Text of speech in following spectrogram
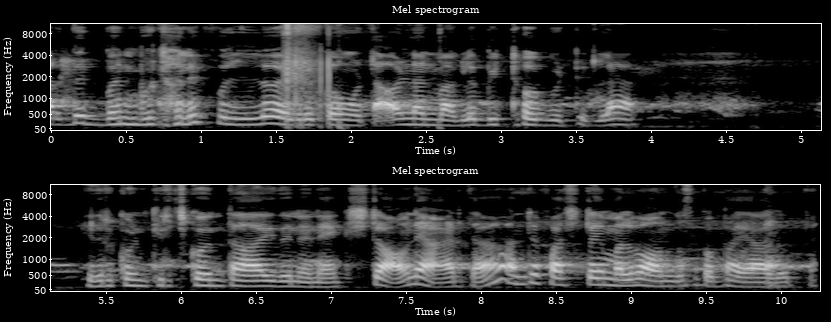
ಅರ್ಧಕ್ಕೆ ಬಂದ್ಬಿಟ್ಟವನೇ ಫುಲ್ಲು ಎದುರ್ಕೊಂಬಿಟ್ಟ. ಅವಳು ನನ್ನ ಮಗಳು ಬಿಟ್ಟು ಹೋಗ್ಬಿಟ್ಟಿದ್ಲ. ಎದುರ್ಕೊಂಡು ಕಿರ್ಚ್ಕೊತಾ ಇದ್ದಾನೆ ನೆಕ್ಸ್ಟ್ ಅವನೇ ಆಡ್ದ. ಅಂದರೆ ಫಸ್ಟ್ ಟೈಮ್ ಅಲ್ವಾ, ಅವನಿಗೂ ಸ್ವಲ್ಪ ಭಯ ಆಗುತ್ತೆ.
